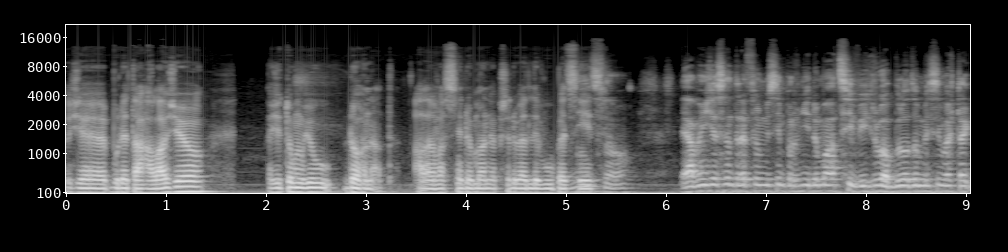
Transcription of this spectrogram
že bude ta hala, že jo, a že to můžou dohnat. Ale vlastně doma nepředvedli vůbec nic. Nic, no. Já vím, že jsem trefil, myslím, první domácí výhru a bylo to, myslím, až tak,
